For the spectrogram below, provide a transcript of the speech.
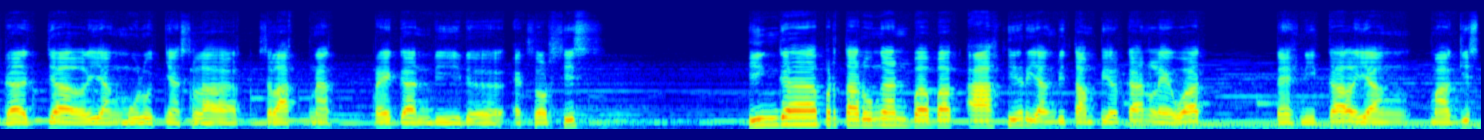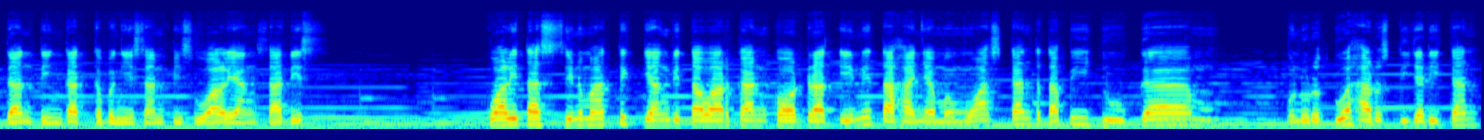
Dajjal yang mulutnya selak, selaknat Regan di The Exorcist hingga pertarungan babak akhir yang ditampilkan lewat teknikal yang magis dan tingkat kebengisan visual yang sadis. Kualitas sinematik yang ditawarkan Kodrat ini tak hanya memuaskan tetapi juga menurut gua harus dijadikan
